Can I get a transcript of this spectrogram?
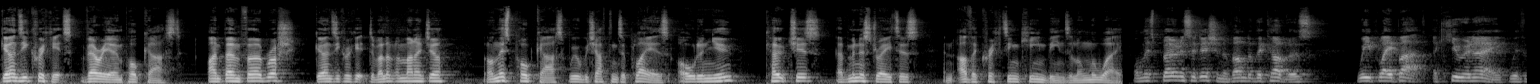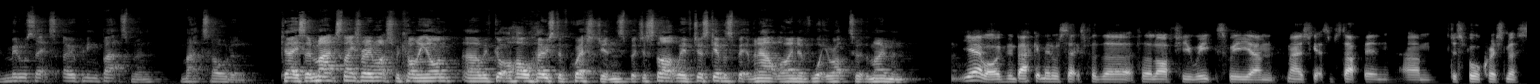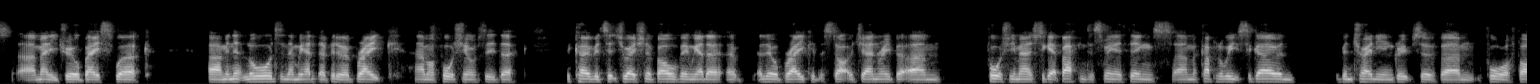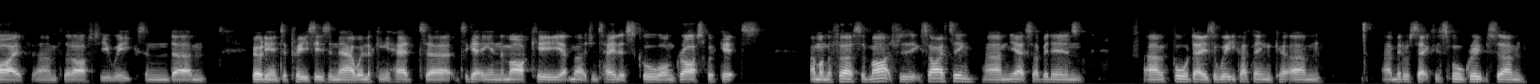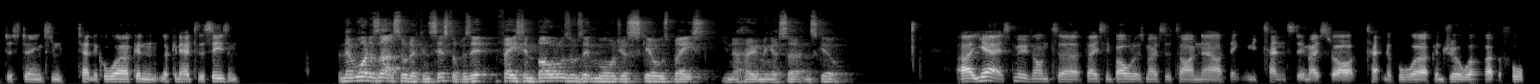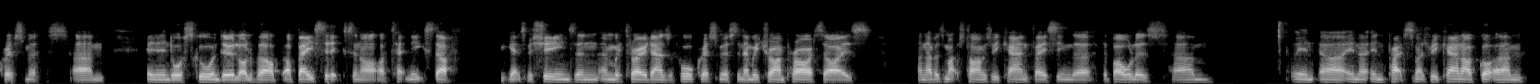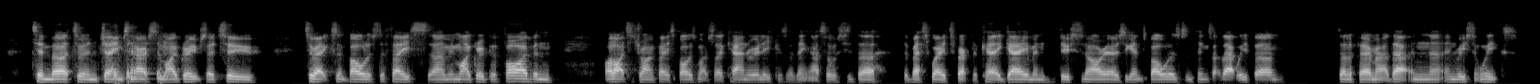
Guernsey Cricket's very own podcast. I'm Ben Ferbrache, Guernsey Cricket Development Manager, and on this podcast we'll be chatting to players old and new, coaches, administrators, and other cricketing keen beans along the way. On this bonus edition of Under the Covers, we play back a Q&A with Middlesex opening batsman Max Holden. Okay, so Max, thanks very much for coming on. Uh, we've got a whole host of questions, but to start with, just give us a bit of an outline of what you're up to at the moment. Yeah, well, we've been back at Middlesex for the for the last few weeks. We um, managed to get some stuff in um, just for Christmas, uh, mainly drill-based work um, in at Lords, and then we had a bit of a break. Um, unfortunately, obviously the the COVID situation evolving, we had a, a, a little break at the start of January, but um, fortunately managed to get back into swing of things um, a couple of weeks ago, and we've been training in groups of four or five for the last few weeks, and building into pre-season now. We're looking ahead to, to getting in the marquee at Merchant Taylor School on grass wickets um, on the first of March, which is exciting. Um, yes, I've been in uh, four days a week, I think, um, at Middlesex in small groups, um, just doing some technical work and looking ahead to the season. And then what does that sort of consist of? Is it facing bowlers or is it more just skills based, you know, homing a certain skill? Uh, yeah, it's moved on to facing bowlers most of the time now. I think we tend to do most of our technical work and drill work before Christmas um, in indoor school and do a lot of our, our basics and our, our, technique stuff against machines and, and we throw downs before Christmas and then we try and prioritise and have as much time as we can facing the the bowlers um, in, uh, in in practice as much as we can. I've got um, Tim Murtagh and James Harris in my group, so two two excellent bowlers to face um, in my group of five and I like to try and face bowlers as much as I can, really, because I think that's obviously the, the best way to replicate a game and do scenarios against bowlers and things like that. We've um, done a fair amount of that in uh, in recent weeks.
